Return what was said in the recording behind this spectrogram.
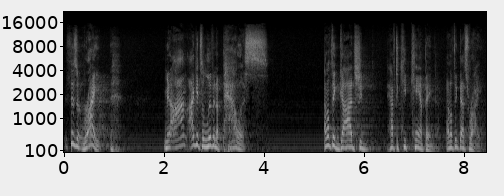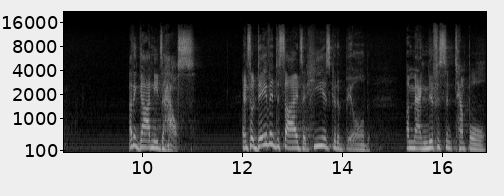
this isn't right. I mean, I'm, i get to live in a palace. I don't think God should have to keep camping. I don't think that's right. I think God needs a house. And so David decides that he is going to build a magnificent temple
